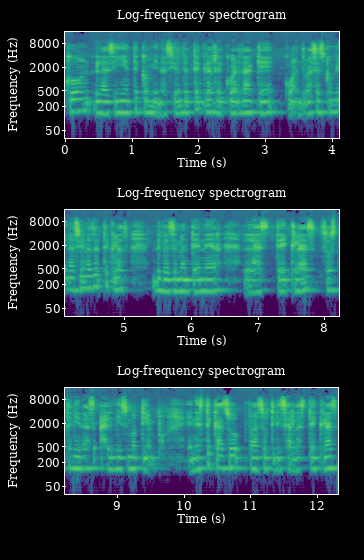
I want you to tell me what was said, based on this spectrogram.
con la siguiente combinación de teclas. Recuerda que cuando haces combinaciones de teclas debes de mantener las teclas sostenidas al mismo tiempo. En este caso vas a utilizar las teclas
